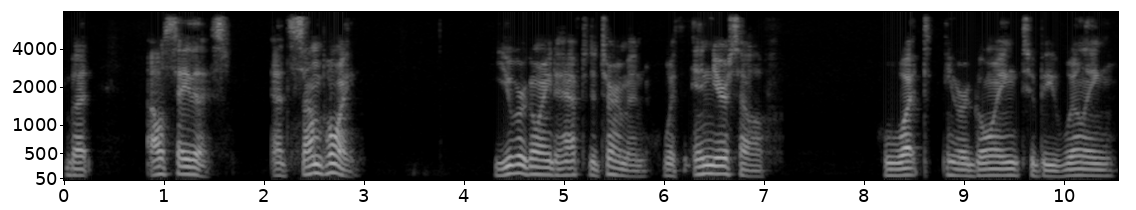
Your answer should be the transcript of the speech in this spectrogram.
but I'll say this. At some point, you are going to have to determine within yourself what you are going to be willing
